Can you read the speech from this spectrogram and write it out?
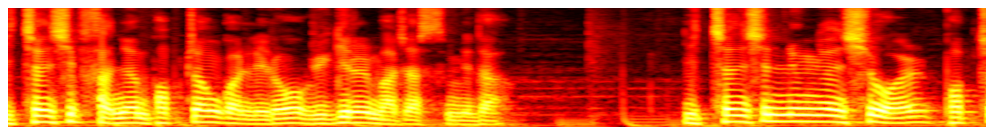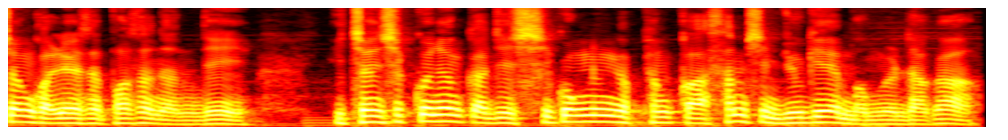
2014년 법정 관리로 위기를 맞았습니다. 2016년 10월 법정 관리에서 벗어난 뒤 2019년까지 시공능력 평가 36위에 머물다가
